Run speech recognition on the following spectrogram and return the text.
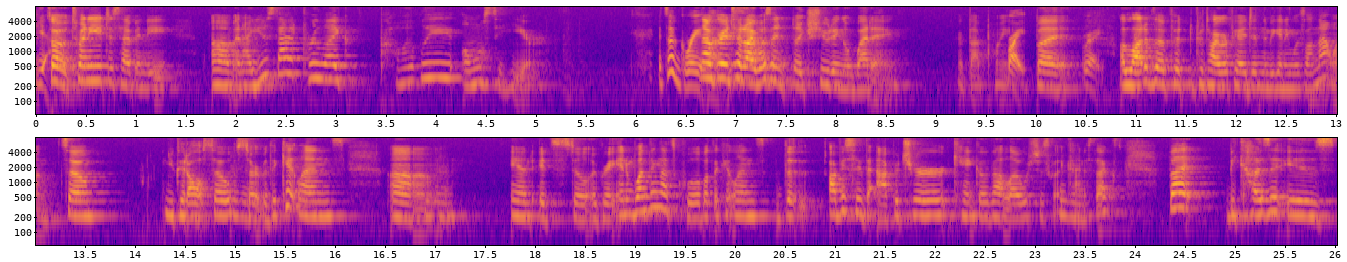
Yeah. So 28 to 70, um, and I used that for like probably almost a year. it's a great Now, lens. granted, I wasn't like shooting a wedding at that point. Right. But right a lot of the ph- photography I did in the beginning was on that one. So you could also Mm-hmm. start with the kit lens. Um, And it's still a great. And one thing that's cool about the kit lens, the obviously the aperture can't go that low, which just like Mm-hmm. kind of sucks. But because it is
